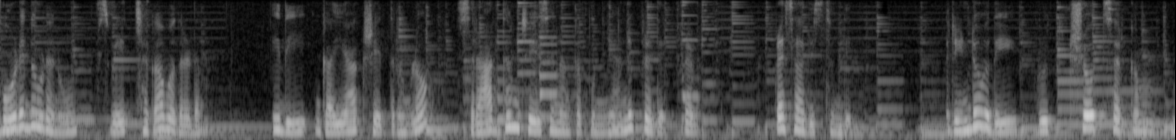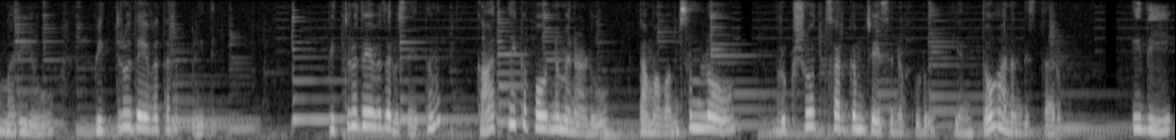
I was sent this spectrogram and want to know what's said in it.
కోడెదూడను స్వేచ్ఛగా వదలడం. ఇది గయా క్షేత్రంలో శ్రాద్ధం చేసినంత పుణ్యాన్ని ప్రదే ప్ర ప్రసాదిస్తుంది. రెండవది వృక్షోత్సర్గం మరియు పితృదేవతల ప్రీతి. పితృదేవతలు సైతం కార్తీక పౌర్ణమి నాడు తమ వంశంలో వృక్షోత్సర్గం చేసినప్పుడు ఎంతో ఆనందిస్తారు. ఇది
